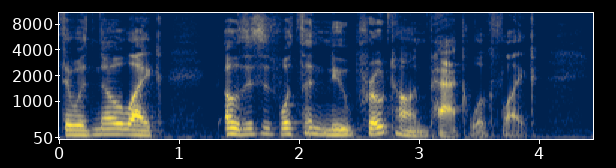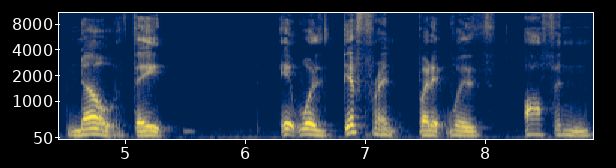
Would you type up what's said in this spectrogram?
there was no like, oh, this is what the new proton pack looks like. No, they it was different, but it was often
